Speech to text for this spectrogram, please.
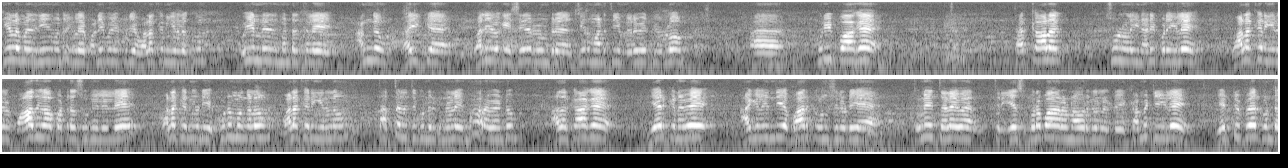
கீழமை நீதிமன்றங்களை பணிபுரியக்கூடிய வழக்கறிஞர்களுக்கும் உயர்நீதிமன்றத்திலே அங்கம் வகிக்க வழிவகை சேரும் என்ற தீர்மானத்தையும் நிறைவேற்றியுள்ளோம். குறிப்பாக தற்கால சூழ்நிலையின் அடிப்படையிலே வழக்கறிஞர்கள் பாதுகாப்பற்ற சூழ்நிலையிலே வழக்கறிஞருடைய குடும்பங்களும் வழக்கறிஞர்களும் தத்தளித்துக் கொண்டிருக்கும் நிலை மாற வேண்டும். அதற்காக ஏற்கனவே அகில இந்திய பார் கவுன்சிலுடைய துணைத் தலைவர் திரு எஸ். பிரபாகரன் அவர்களுடைய கமிட்டியிலே எட்டு பேர் கொண்ட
